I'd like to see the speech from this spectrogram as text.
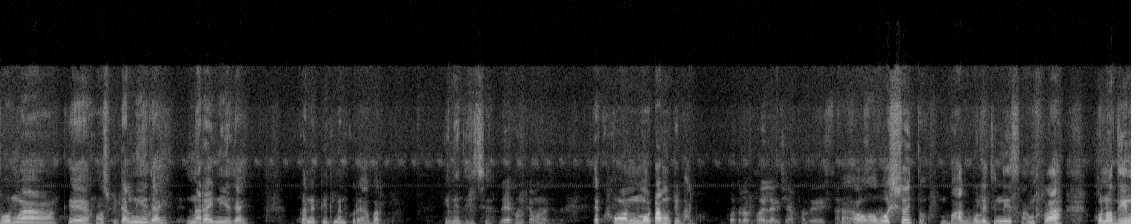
বৌমাকে হসপিটাল নিয়ে যায় ওনারাই নিয়ে যায় ওখানে ট্রিটমেন্ট করে আবার এনে দিয়েছে। এখন কেমন আছে? এখন মোটামুটি ভালো। কতটা ভয় লাগছে আপনাদের অবশ্যই তো। বাঘ বলে জিনিস আমরা কোনো দিন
